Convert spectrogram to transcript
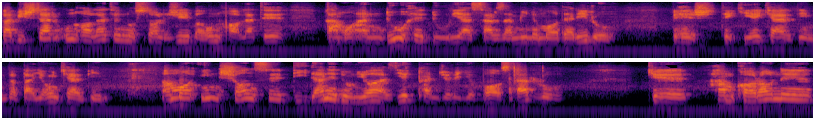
و بیشتر اون حالت نوستالژی و اون حالت غم و اندوه دوری از سرزمین مادری رو بهش تکیه کردیم و بیان کردیم. اما این شانس دیدن دنیا از یک پنجره بازتر رو که همکاران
